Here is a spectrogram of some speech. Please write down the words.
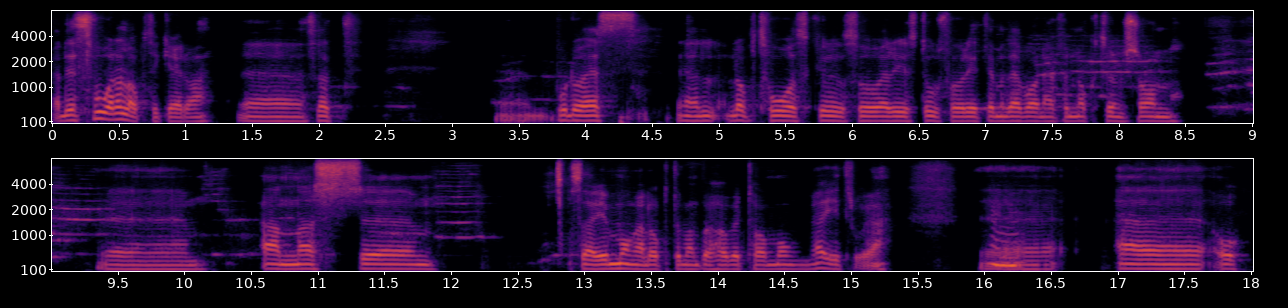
ja, det är svåra lopp tycker jag då. Uh, så att. Bordeaux S. lopp två skulle, så är det ju stor favorit, men det var den för Nocturne Son. Annars eh, så är det många lopp där man behöver ta många i tror jag. Mm. Eh, eh, och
